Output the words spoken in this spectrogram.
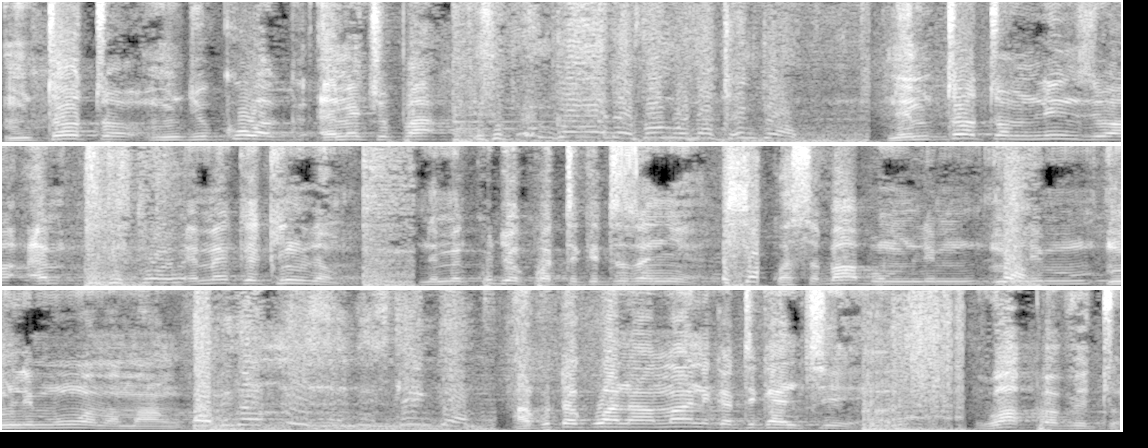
mtoto mjukuu wa Emechupa, the supreme god of Umuna kingdom. ni mtoto mlinzi wa em, Emeke Kingdom. Nimekuja kuwateketeza nyie kwa sababu mlim- mlim- mlimuua mamangu. Hakutakuwa na amani katika nchi iwapo vitu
